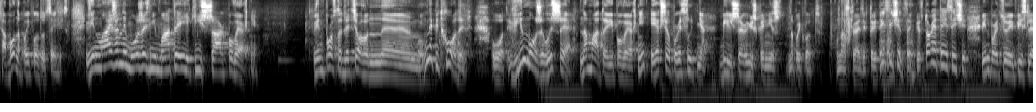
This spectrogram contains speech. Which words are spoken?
Або, наприклад, оцей диск. Він майже не може знімати якийсь шар поверхні. Він просто для цього не, не підходить. От. Він може лише на матовій поверхні, і якщо присутня більша рижка, ніж, наприклад, у нас в Кразік 3000, це півтори тисячі. Він працює після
